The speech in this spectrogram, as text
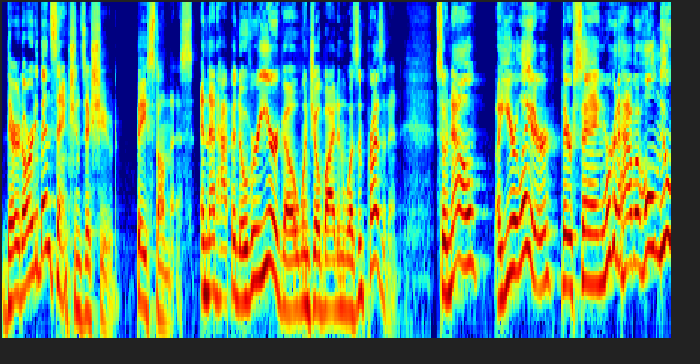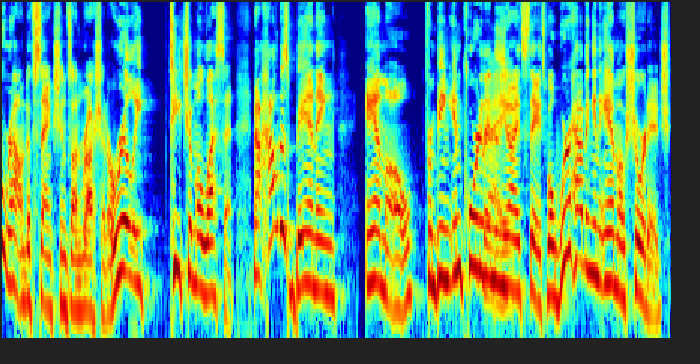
there had already been sanctions issued based on this. And that happened over a year ago when Joe Biden wasn't president. So now, a year later, they're saying we're going to have a whole new round of sanctions on Russia to really teach them a lesson. Now, how does banning ammo from being imported into the United States while we're having an ammo shortage,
